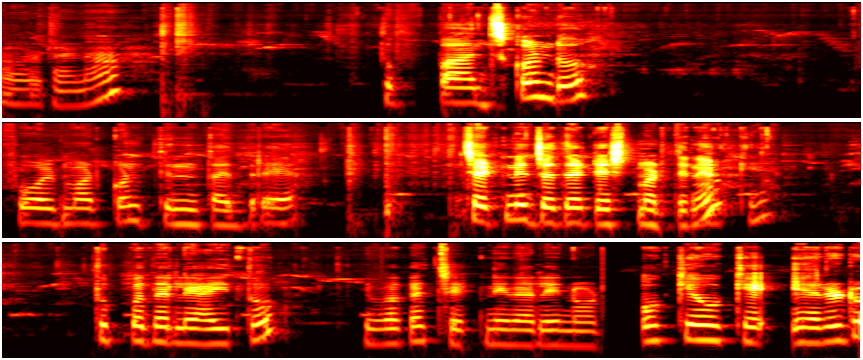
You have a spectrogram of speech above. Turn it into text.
ನೋಡೋಣ. ತುಪ್ಪ ಹಂಚ್ಕೊಂಡು ಫೋಲ್ಡ್ ಮಾಡ್ಕೊಂಡು ತಿಂತಾಯಿದ್ರೆ ಚಟ್ನಿ ಜೊತೆ ಟೇಸ್ಟ್ ಮಾಡ್ತೀನಿ. ಓಕೆ. ತುಪ್ಪದಲ್ಲಿ ಆಯಿತು. ಇವಾಗ ಚಟ್ನಿನಲ್ಲಿ ನೋಡಿ. ಓಕೆ ಓಕೆ. ಎರಡು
